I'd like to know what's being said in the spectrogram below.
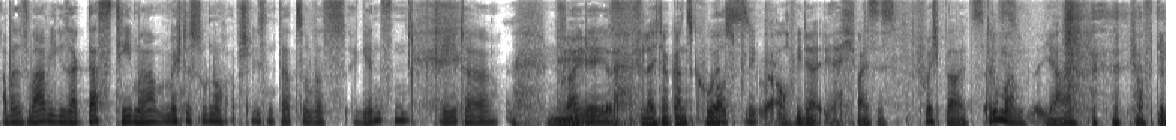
aber es war, wie gesagt, das Thema. Möchtest du noch abschließend dazu was ergänzen? Greta, Nee, Fridays. äh, Vielleicht noch ganz kurz. Ausblick. Auch wieder, ich weiß, es furchtbar als, als Luhmann. Ja, ich hoffe, die,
